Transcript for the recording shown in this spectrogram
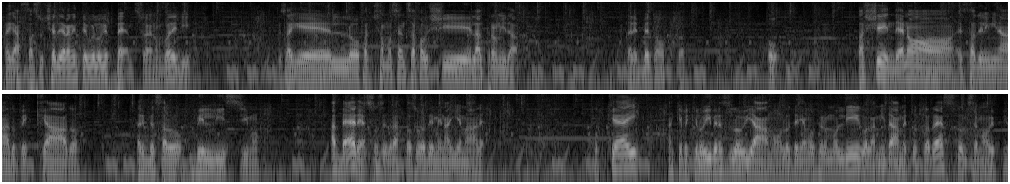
Raga sta succedendo veramente quello che penso eh Non vorrei dire Mi sa che lo facciamo senza far uscire l'altra unità Sarebbe top. Oh. Sta scende, no, è stato eliminato, peccato. Sarebbe stato bellissimo. Vabbè, adesso si tratta solo di menaglie male. Ok. Anche perché lo ipersloviamo, lo teniamo fermo lì, con la mitame e tutto il resto, non si muove più.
